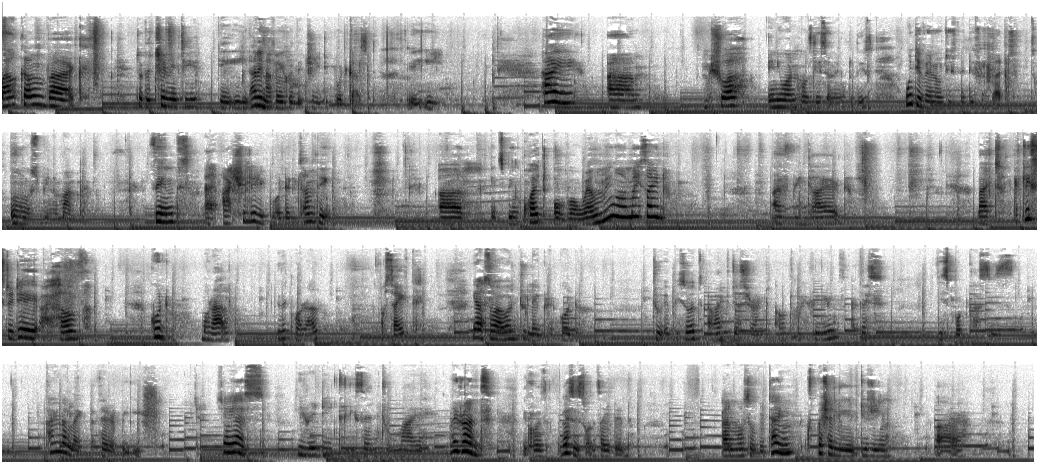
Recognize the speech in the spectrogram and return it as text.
Welcome back to the Trinity KE. I didn't enough with the Trinity podcast KE. Hi. Um, I'm sure anyone who's listening to this won't even notice the difference that it's almost been a month since I actually recorded something. Uh, it's been quite overwhelming on my side. I've been tired but at least today I have good morale. Is it morale or psych? Yeah, so I want to like record two episodes. I want to just rant out my feelings. I guess this podcast is kind of like therapy ish. So, yes, be ready to listen to my my rant because I guess it's one sided and most of the time, especially during uh,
